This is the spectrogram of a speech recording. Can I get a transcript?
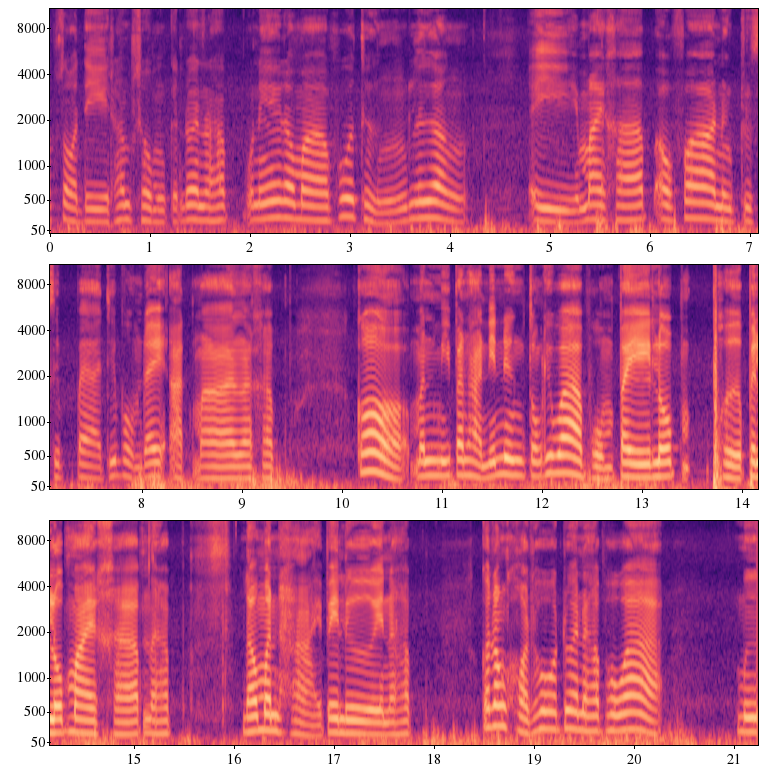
ับสวัสดีท่านชมกันด้วยนะครับ วันนี้เรามาพูดถึงเรื่อง ไอ้ Minecraft Alpha 1.18 ที่ผมได้อัดมานะครับ ก็มันมีปัญหานิดนึงตรงที่ว่าผมไปลบเผลอไปลบ Minecraft นะครับ แล้วมันหายไปเลยนะครับ ก็ต้องขอโทษด้วยนะครับ เพราะว่ามือ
